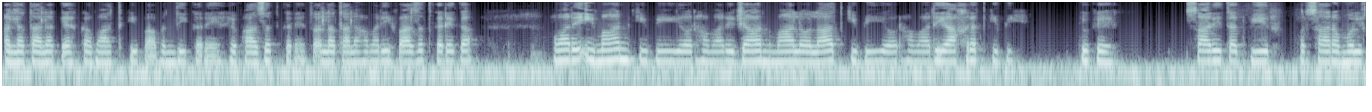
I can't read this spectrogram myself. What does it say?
اللہ تعالیٰ کے احکامات کی پابندی کریں، حفاظت کریں، تو اللہ تعالیٰ ہماری حفاظت کرے گا. ہمارے ایمان کی بھی اور ہماری جان، مال، اولاد کی بھی اور ہماری آخرت کی بھی، کیونکہ ساری تدبیر اور سارا ملک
